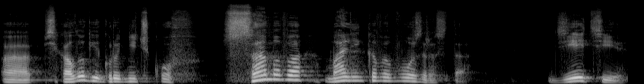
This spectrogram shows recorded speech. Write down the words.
а, психологии грудничков с самого маленького возраста. Дети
